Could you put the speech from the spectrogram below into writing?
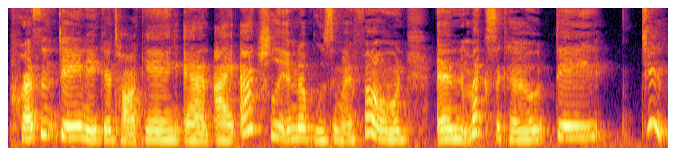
present day naked talking and I actually ended up losing my phone in Mexico day two.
